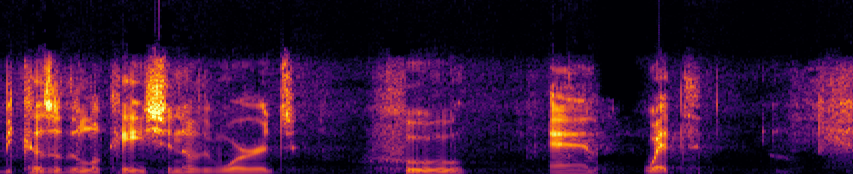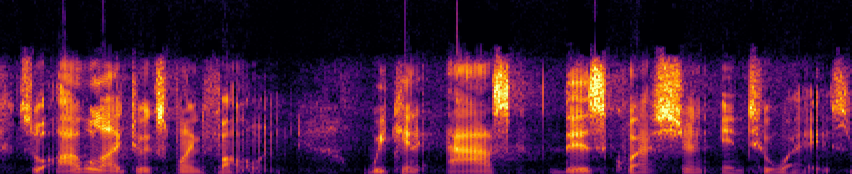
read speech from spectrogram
because of the location of the words who and with. So I would like to explain the following. We can ask this question in two ways.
